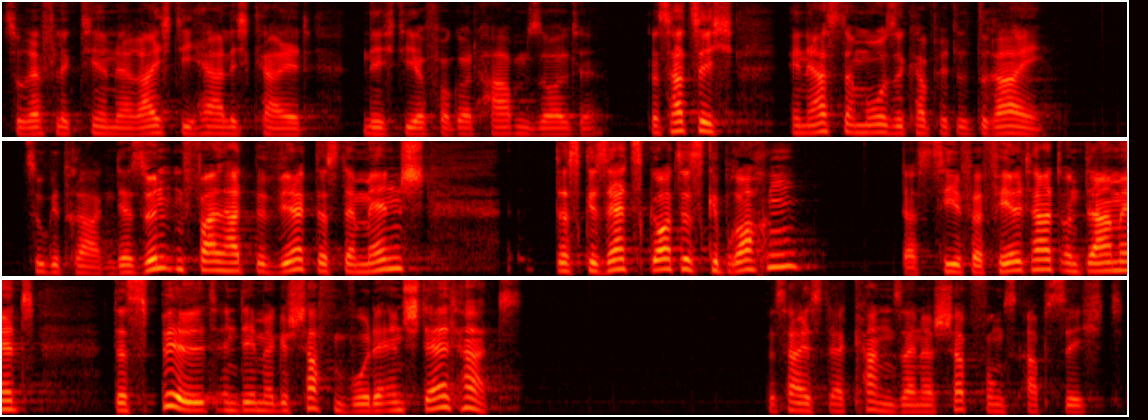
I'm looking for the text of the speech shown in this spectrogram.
zu reflektieren. Er erreicht die Herrlichkeit nicht, die er vor Gott haben sollte. Das hat sich in 1. Mose Kapitel 3 zugetragen. Der Sündenfall hat bewirkt, dass der Mensch das Gesetz Gottes gebrochen, das Ziel verfehlt hat und damit das Bild, in dem er geschaffen wurde, entstellt hat. Das heißt, er kann seiner Schöpfungsabsicht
